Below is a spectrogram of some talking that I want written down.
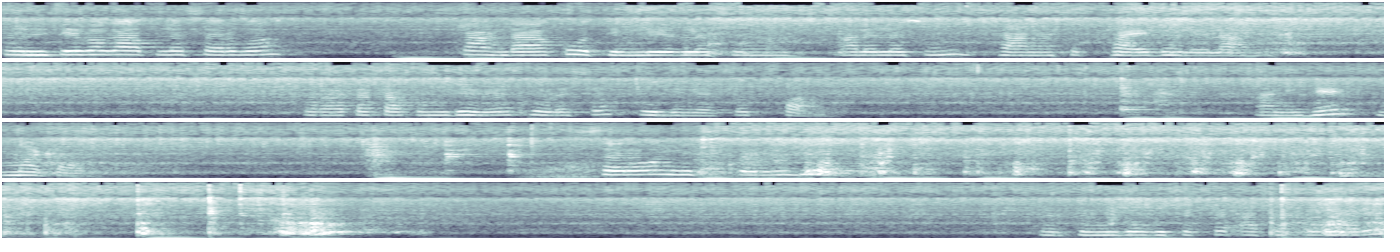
तर इथे बघा आपलं सर्व कांदा कोथिंबीर लसूण आलं लसूण छान असं फ्राय झालेलं आहे. तर आता टाकून घेऊया थोडंसं पुदिन्याचं पान. आणि हे मटार. सर्व मिक्स करून घेऊया. तर तुम्ही बघू शकता अशा प्रकारे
